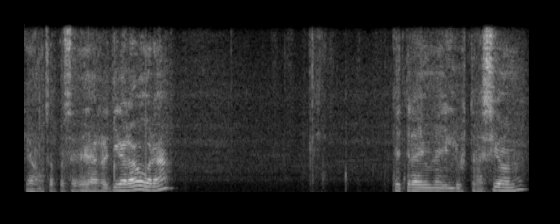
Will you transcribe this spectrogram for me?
Que vamos a proceder a retirar ahora. Que trae una ilustración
